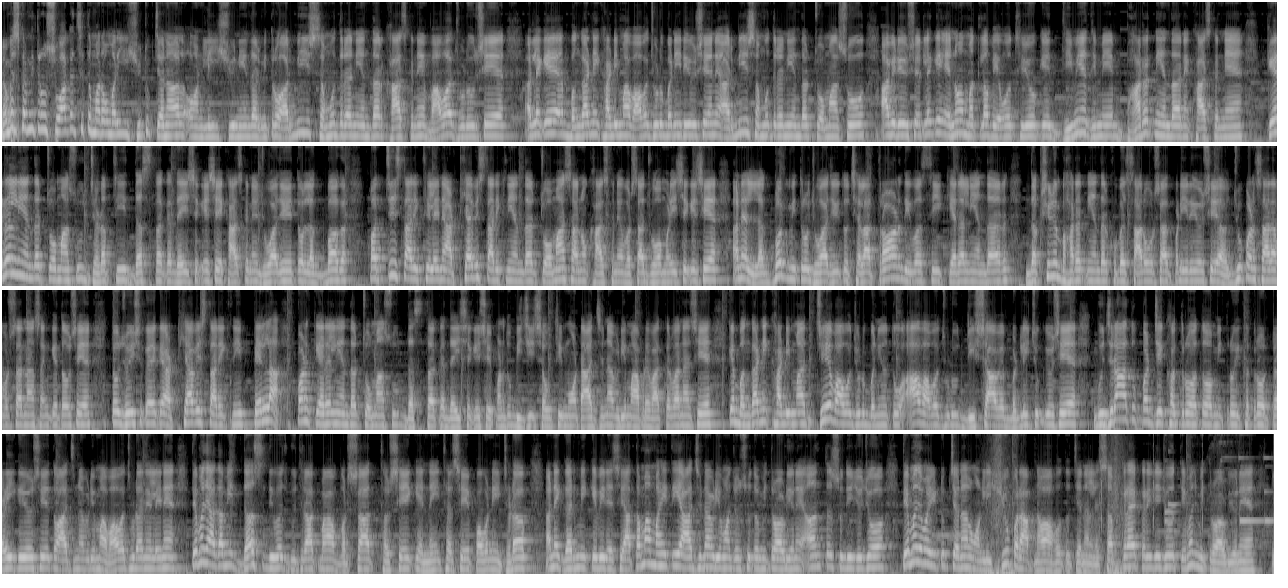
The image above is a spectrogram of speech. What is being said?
નમસ્કાર મિત્રો, સ્વાગત છે તમારો અમારી યુટ્યુબ ચેનલ ઓનલી ઇશ્યુની અંદર. મિત્રો, અરબી સમુદ્રની અંદર ખાસ કરીને વાવાઝોડું છે, એટલે કે બંગાળની ખાડીમાં વાવાઝોડું બની રહ્યું છે અને અરબી સમુદ્રની અંદર ચોમાસું આવી રહ્યું છે. એટલે કે એનો મતલબ એવો થયો કે ધીમે ધીમે ભારતની અંદર અને ખાસ કરીને કેરળની અંદર ચોમાસું ઝડપથી દસ્તક દઈ શકે છે. ખાસ કરીને જોવા જઈએ તો લગભગ પચીસ તારીખથી લઈને અઠ્યાવીસ તારીખની અંદર ચોમાસાનો ખાસ કરીને વરસાદ જોવા મળી શકે છે અને લગભગ મિત્રો જોવા જઈએ તો છેલ્લા ત્રણ દિવસથી કેરળની અંદર, દક્ષિણ ભારતની અંદર ખૂબ જ સારો વરસાદ પડી રહ્યો છે. હજુ પણ સારા વરસાદના સંકેતો છે. તો જોઈ શકાય કે અઠ્યાવીસ તારીખની પહેલાં પણ કેરળની અંદર ચોમાસું દસ્તક દઈ શકે છે. પરંતુ બીજી સૌથી મોટ આજના વિડીયોમાં આપણે વાત કરવાના છીએ કે બંગાળની ખાડીમાં જે વાવાઝોડું બન્યું હતું, આ વાવાઝોડું દિશા હવે બદલી ચૂક્યું છે. ગુજરાત ઉપર જે ખતરો હતો, મિત્રો, એ ખતરો ટળી ગયો છે. તો આજના વિડીયોમાં વાવાઝોડાને લઈને તેમજ આગામી દસ દિવસ ગુજરાતમાં વરસાદ થશે કે નહીં થશે, પવનની ઝડપ અને ગરમી કેવી રહેશે, આ તમામ માહિતી આજના વિડીયોમાં જોશું. તો મિત્રો, આ વિડીયોને અંત સુધી જોજો. તેમજ અમારી યુટ્યુબ ચેનલ ઓનલી શ્યુ પર આપ નવા હો તો ચેનલને સબસ્ક્રાઈબ કરી દેજો. તેમજ મિત્રો, આ વિડીયોને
